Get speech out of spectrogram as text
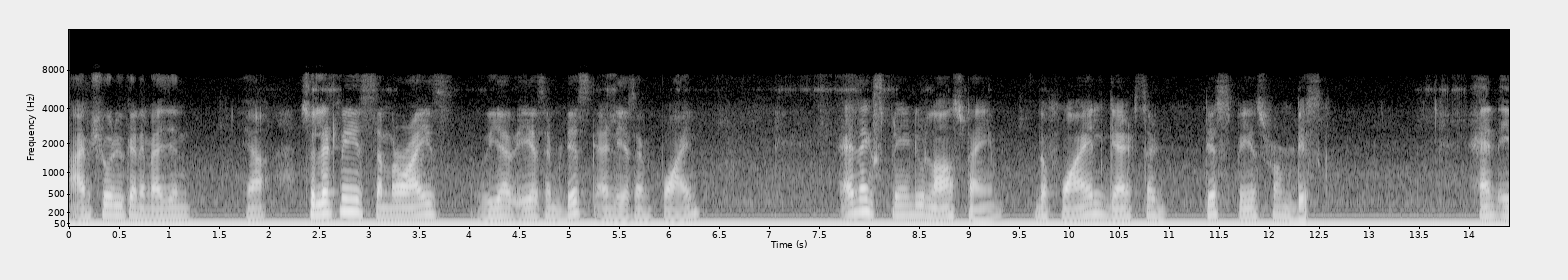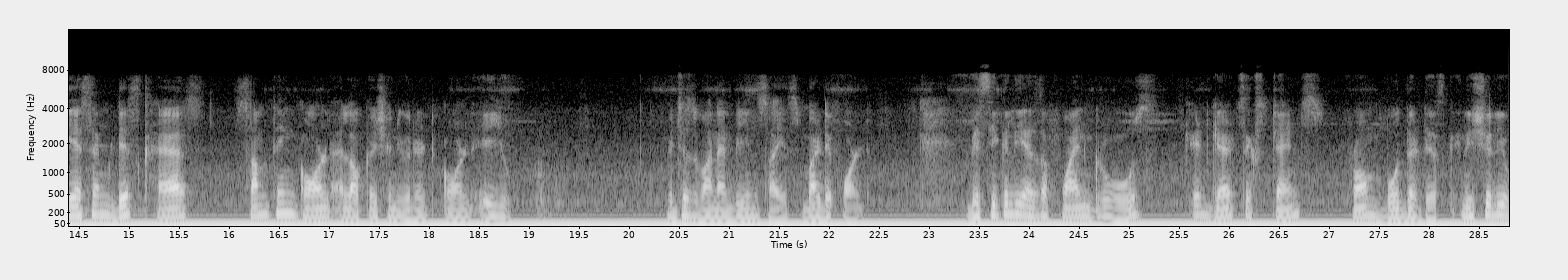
I'm sure you can imagine yeah. So let me summarize. We have ASM disk and ASM file. As I explained you last time the file gets a disk space from disk. And ASM disk has something called allocation unit called AU which is 1 MB in size by default. Basically as the file grows it gets extends from both the disk initially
